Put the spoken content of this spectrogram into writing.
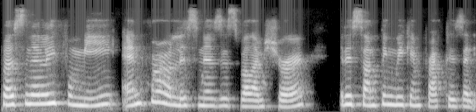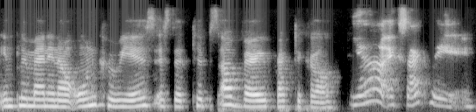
personally for me and for our listeners as well i'm sure it is something we can practice and implement in our own careers as the tips are very practical. Yeah, exactly.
